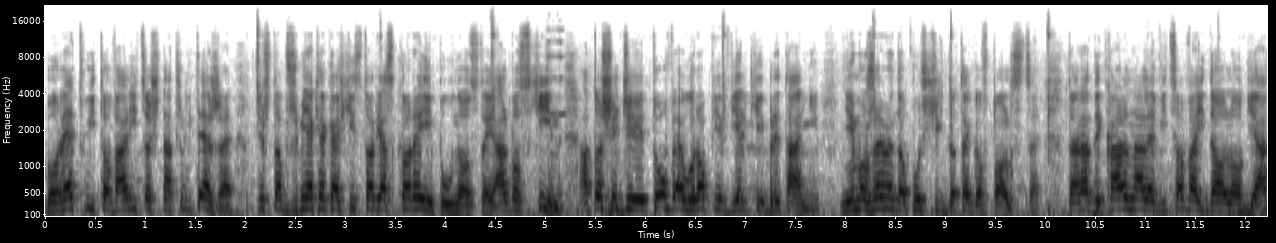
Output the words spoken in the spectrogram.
bo retweetowali coś na Twitterze. Przecież to brzmi jak jakaś historia z Korei Północnej albo z Chin, a to się dzieje tu w Europie, w Wielkiej Brytanii. Nie możemy dopuścić do tego w Polsce. Ta radykalna lewicowa ideologia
